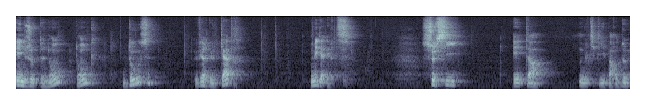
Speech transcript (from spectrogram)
et nous obtenons donc 12,4 MHz. Ceci est à multiplier par 2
